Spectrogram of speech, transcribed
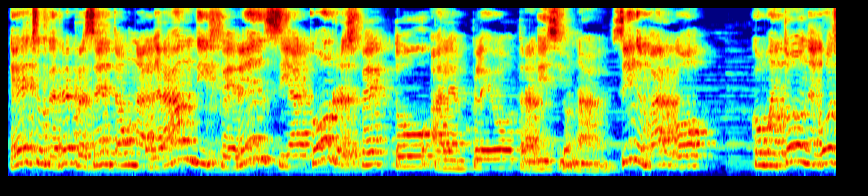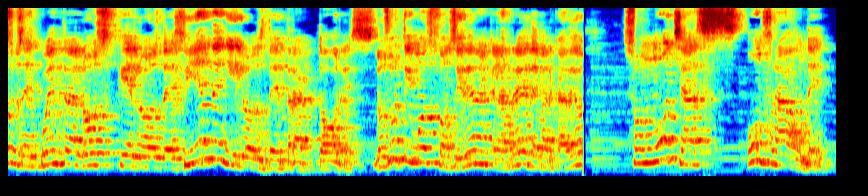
hecho que representa una gran diferencia con respecto al empleo tradicional. Sin embargo, como en todo negocio se encuentran los que los defienden y los detractores. Los últimos consideran que las redes de mercadeo son muchas un fraude,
